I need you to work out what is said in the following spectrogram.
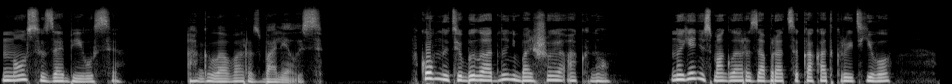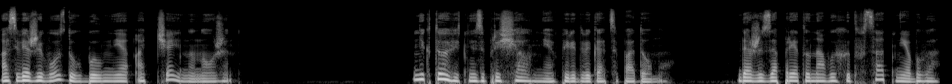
Нос забился, а голова разболелась. В комнате было одно небольшое окно, но я не смогла разобраться, как открыть его, а свежий воздух был мне отчаянно нужен. Никто ведь не запрещал мне передвигаться по дому. Даже запрета на выход в сад не было.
